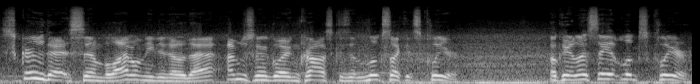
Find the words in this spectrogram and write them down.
screw that symbol I don't need to know that. I'm just going to go ahead and cross because it looks like it's clear. Okay let's say it looks clear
